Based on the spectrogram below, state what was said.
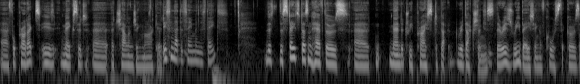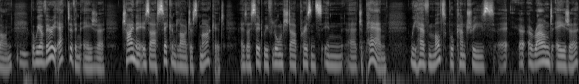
uh, for products, is, makes it uh, a challenging market. Isn't that the same in the States? The, the States doesn't have those uh, mandatory price dedu- reductions. There is rebating, of course, that goes on. Mm. But we are very active in Asia. China is our second largest market. As I said, we've launched our presence in uh, Japan. We have multiple countries uh, around Asia.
